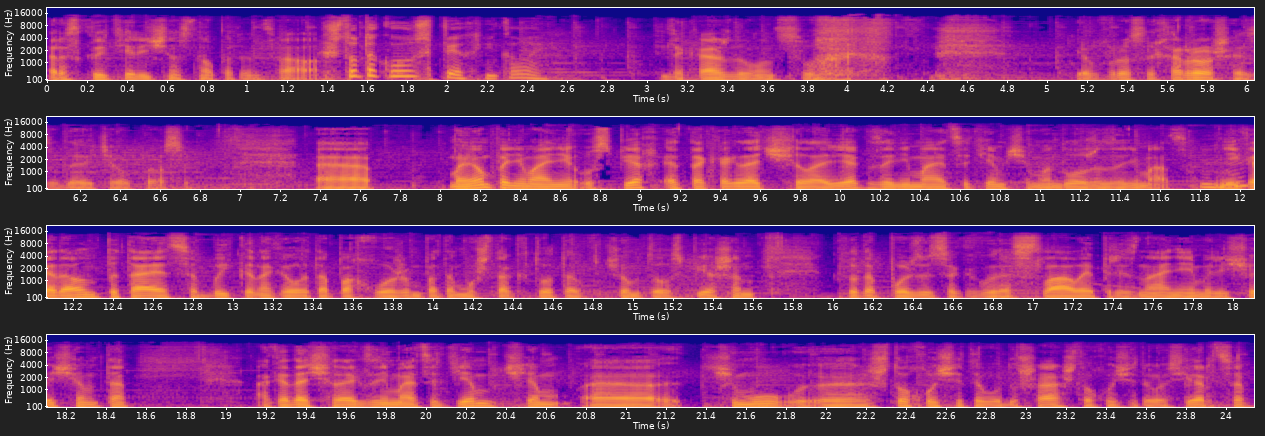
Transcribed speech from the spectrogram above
раскрытия личностного потенциала. Что такое успех, Николай? Для каждого он свой. Вопросы хорошие задаете вопросы. В моем понимании успех — это когда человек занимается тем, чем он должен заниматься. Mm-hmm. Не когда он пытается быть на кого-то похожим, потому что кто-то в чем-то успешен, кто-то пользуется какой-то славой, признанием или еще чем-то. А когда человек занимается тем, чем, э, чему, э, что хочет его душа, что хочет его сердце.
